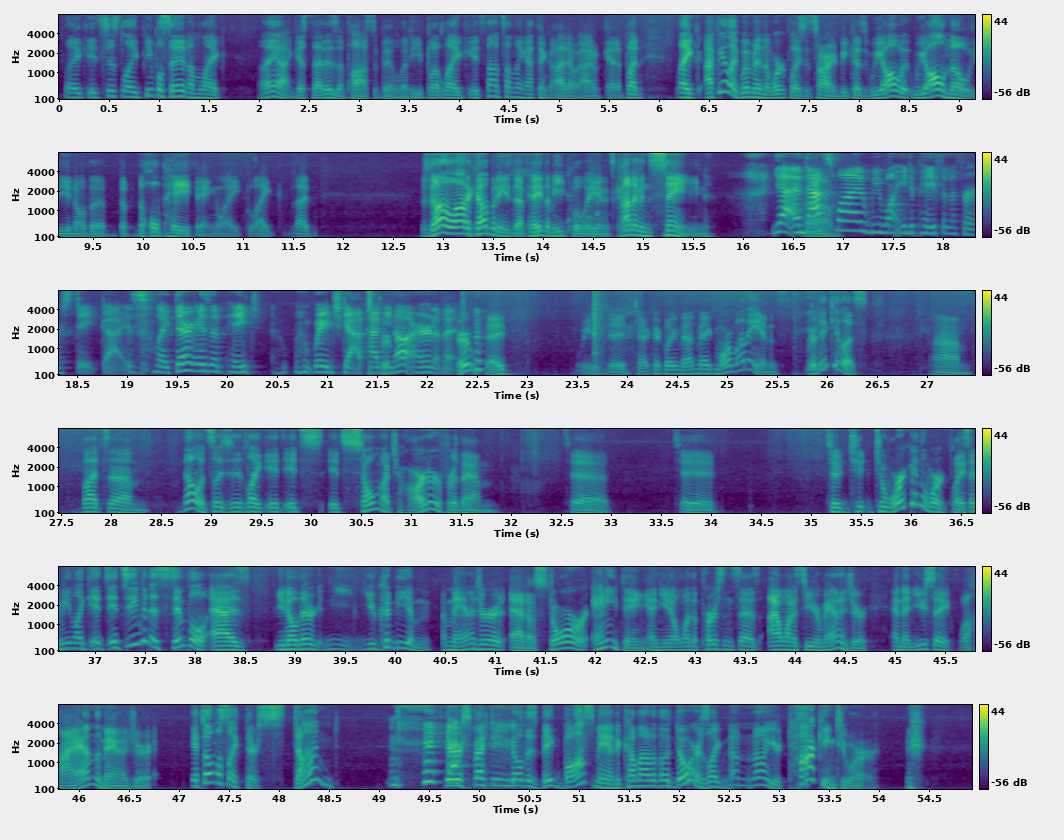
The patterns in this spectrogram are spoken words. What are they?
like it's just like people say it, I'm like, oh yeah, I guess that is a possibility. But like it's not something I think I don't I don't get it. But like I feel like women in the workplace it's hard because we all we all know, you know, the the, the whole pay thing. Like like that there's not a lot of companies that pay them equally and it's kind of insane. Yeah, and that's um, why we want you to pay for the first date, guys. Like there is a page wage gap. Have sure. you not heard of it? Sure. They, we they, technically men make more money, and it's ridiculous. Um, but um, no, it's like it, it's it's so much harder for them to to to to to work in the workplace. I mean, like it's it's even as simple as you know, there you could be a, a, manager at a store or anything, and you know when the person says, "I want to see your manager," and then you say, "Well, I am the manager," it's almost like they're stunned. they're expecting you know this big boss man to come out of the door. It's like, no, no, you're talking to her.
